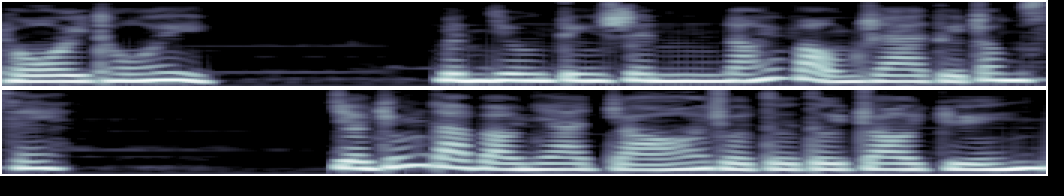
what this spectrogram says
Thôi thôi, Bình Dương tiên sinh nói vọng ra từ trong xe. Chờ chúng ta vào nhà trọ rồi từ từ trò chuyện.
